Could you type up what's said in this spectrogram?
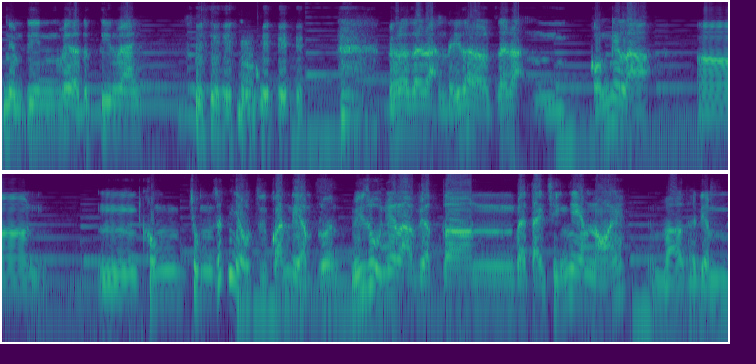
niềm tin với là đức tin với anh. Đó là giai đoạn đấy là giai đoạn có nghĩa là uh, không chung rất nhiều quan điểm luôn. Ví dụ như là việc uh, về tài chính như em nói vào thời điểm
